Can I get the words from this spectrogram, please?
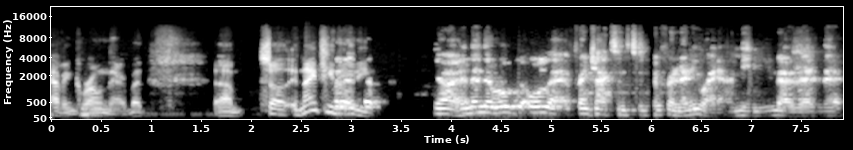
having grown there. But um, so in 1980. Yeah, and then they're all all the French accents are different anyway. I mean, you know, the the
